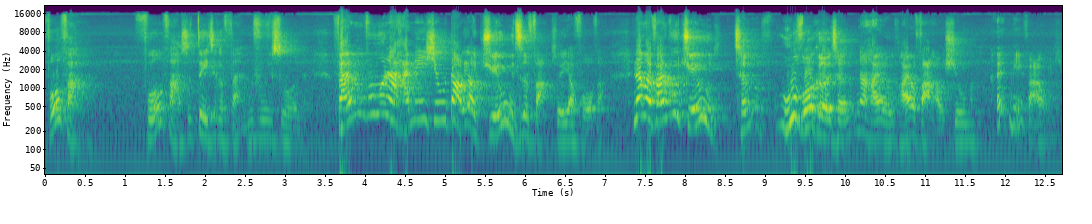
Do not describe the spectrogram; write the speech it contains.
佛法，佛法是对这个凡夫说的。凡夫呢，还没修道，要觉悟之法，所以要佛法。那么凡夫觉悟成无佛可成，那还有还有法好修吗？哎，没法好修，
